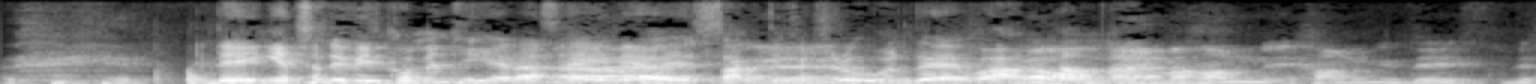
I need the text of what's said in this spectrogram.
det... det är inget som du vill kommentera säger vi. Jag har ju sagt i förtroende var han ja, hamnar. Nej men han, han det, det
